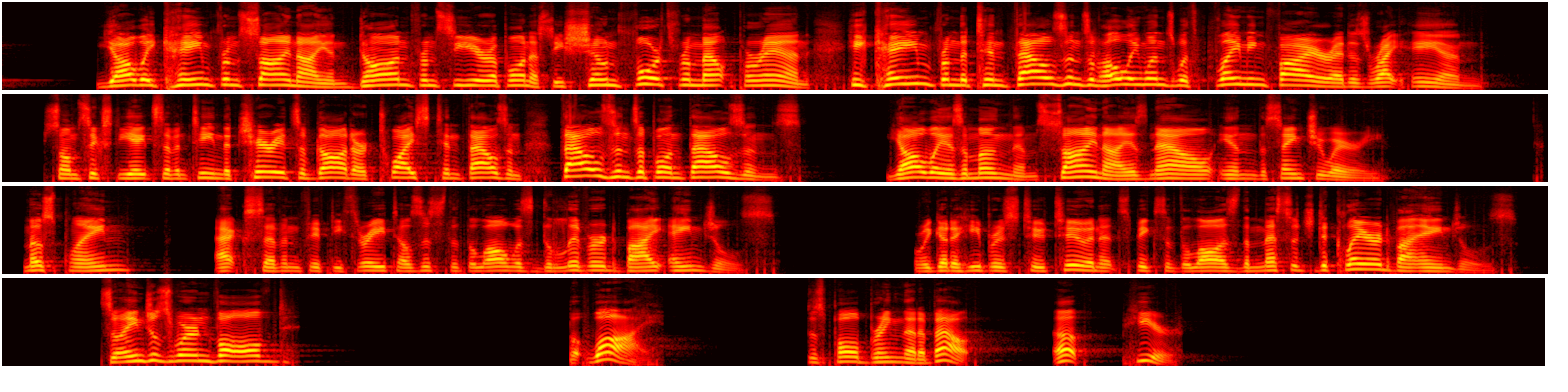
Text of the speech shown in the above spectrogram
Yahweh came from Sinai and dawned from Seir upon us. He shone forth from Mount Paran. He came from the ten thousands of holy ones with flaming fire at his right hand. Psalm 68 17. The chariots of God are twice ten thousand, thousands upon thousands. Yahweh is among them. Sinai is now in the sanctuary. Most plain, Acts 7:53 tells us that the law was delivered by angels. Or we go to Hebrews 2 2, and it speaks of the law as the message declared by angels. So angels were involved. But why does Paul bring that about up here?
